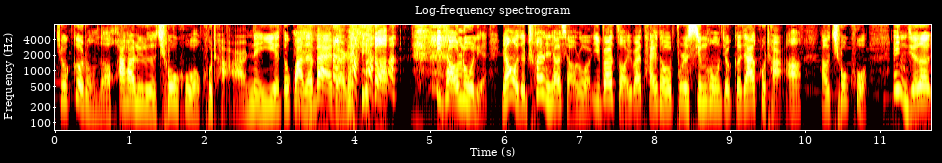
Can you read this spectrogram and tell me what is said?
就各种的花花绿绿的秋裤、裤衩儿、内衣都挂在外边的一个 一条路里。然后我就穿这条小路，一边走一边抬头，不是星空，就各家裤衩儿啊，还有秋裤。哎，你觉得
